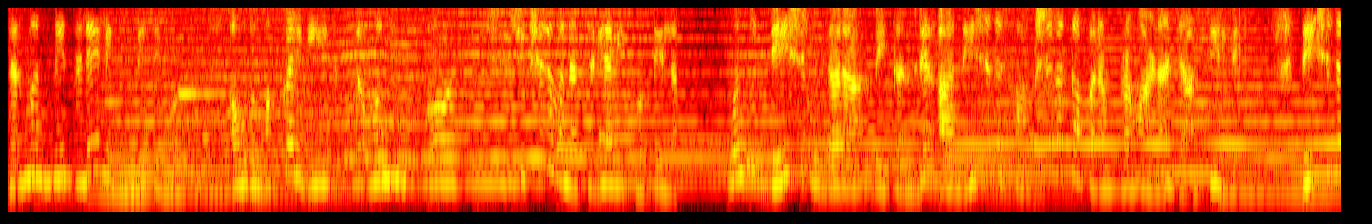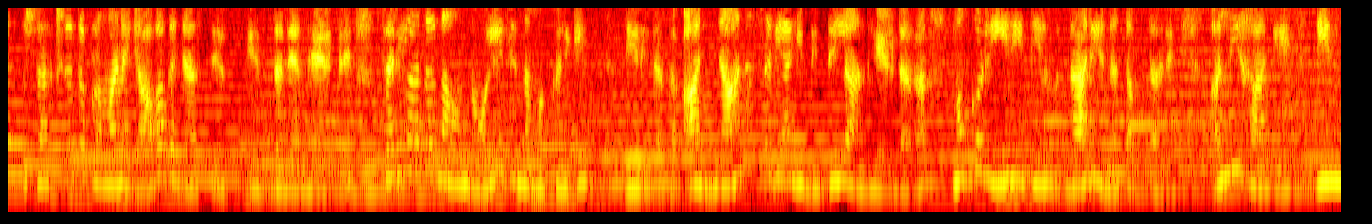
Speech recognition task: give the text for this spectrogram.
ಧರ್ಮದನ್ನೇ ತಲೆಯಲ್ಲಿ ತುಂಬಿಸಿಕೊಂಡು ಅವರು ಮಕ್ಕಳಿಗೆ ಒಂದು ಶಿಕ್ಷಣವನ್ನ ಸರಿಯಾಗಿ ಕೊಟ್ಟಿಲ್ಲ. ಒಂದು ದೇಶ ಉದ್ಧಾರ ಆಗಬೇಕಂದ್ರೆ ಆ ದೇಶದ ಸಾಕ್ಷರತಾ ಪರ, ಪ್ರಮಾಣ ಜಾಸ್ತಿ ಇರ್ಬೇಕು. ದೇಶದ ಸಾಕ್ಷರತಾ ಪ್ರಮಾಣ ಯಾವಾಗ ಜಾಸ್ತಿ ಇರ್ತದೆ ಅಂತ ಹೇಳಿದ್ರೆ, ಸರಿಯಾದ ನಾವು ನಾಲೆಜ್ ಅನ್ನ ಮಕ್ಕಳಿಗೆ ನೀಡಿದಾಗ, ಆ ಜ್ಞಾನ ಸರಿಯಾಗಿ ಬಿದ್ದಿಲ್ಲ ಅಂತ ಹೇಳಿದಾಗ ಮಕ್ಕಳು ಈ ರೀತಿಯ ದಾರಿಯನ್ನ ತಪ್ತಾರೆ. ಅಲ್ಲಿ ಹಾಗೆ ನೀನು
